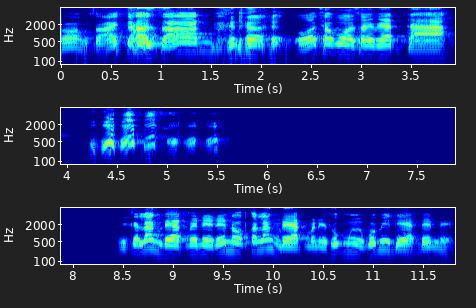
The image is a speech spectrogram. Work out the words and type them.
น้องสายตาสารโอ้ชาวบ้านใส่แว่นตา นี่กำลังแดดมาเนี่ยได้นกกำลังแดดมาเนี่ยทุกมือว่ามีแดดเด่นเนี่ย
